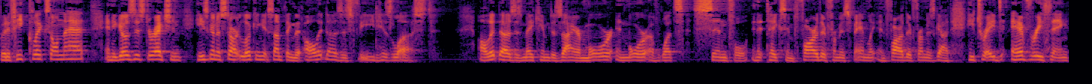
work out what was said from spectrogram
But if he clicks on that and he goes this direction, he's going to start looking at something that all it does is feed his lust. All it does is make him desire more and more of what's sinful, and it takes him farther from his family and farther from his God. He trades everything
